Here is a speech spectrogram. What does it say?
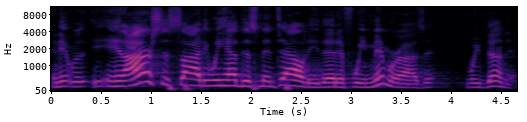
and it was in our society, we have this mentality that if we memorize it, we've done it.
